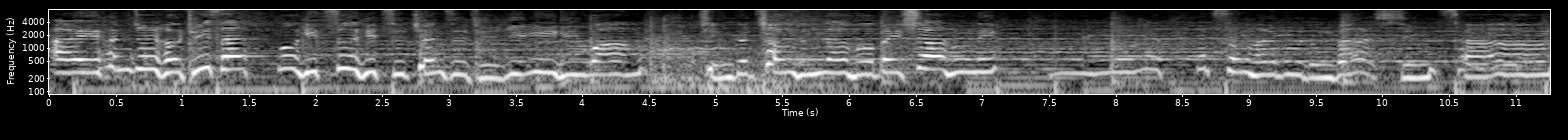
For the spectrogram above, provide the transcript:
爱恨之后聚散，我一次一次劝自己遗忘。情歌唱得那么悲伤，你我从来不懂把心藏，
